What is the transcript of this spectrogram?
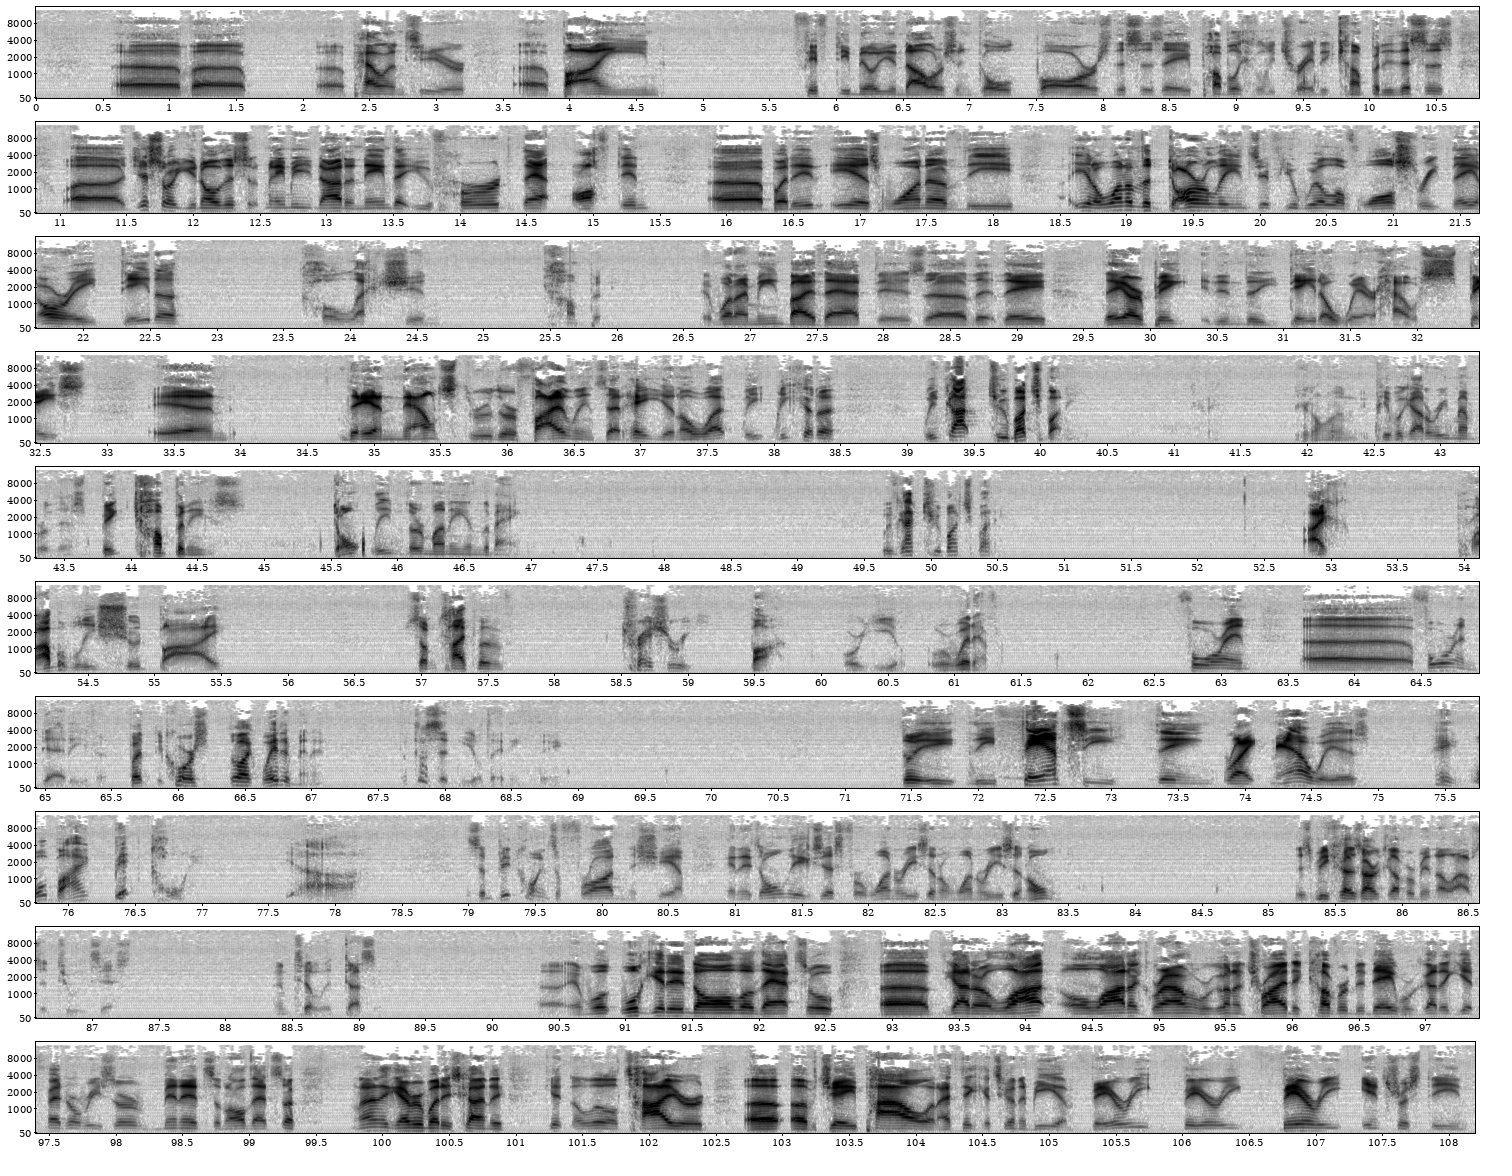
of uh, Palantir uh, buying $50 million in gold bars. This is a publicly traded company. This is, uh, just so you know, this is maybe not a name that you've heard that often, uh, but it is one of the, you know, one of the darlings, if you will, of Wall Street. They are a data collection company. And what I mean by that is uh, that they they are big in the data warehouse space, and they announced through their filings that hey, you know what, we we could have, we've got too much money. You know, people got to remember this: big companies don't leave their money in the bank. We've got too much money. I probably should buy some type of treasury or yield or whatever. Foreign, uh, foreign debt even. But of course, they're like, wait a minute, that doesn't yield anything. The the fancy thing right now is, hey, we'll buy Bitcoin. Yeah. So Bitcoin's a fraud and a sham, and it only exists for one reason and one reason only. Is because our government allows it to exist until it doesn't. Uh, and we'll we'll get into all of that. So uh, got a lot a lot of ground we're going to try to cover today. We're going to get Federal Reserve minutes and all that stuff. And I think everybody's kind of getting a little tired uh, of Jay Powell, and I think it's going to be a very very very interesting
